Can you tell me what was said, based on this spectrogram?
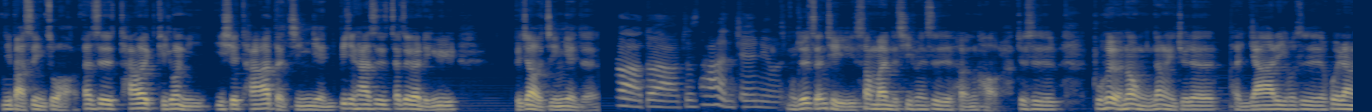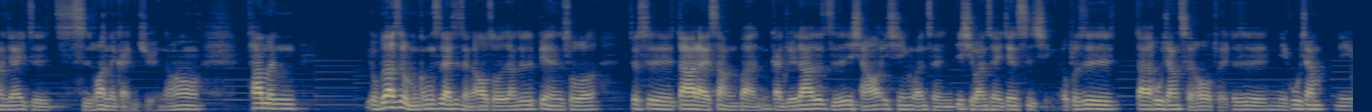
你把事情做好，但是他会提供你一些他的经验，毕竟他是在这个领域。比较有经验的，对啊，对啊，就是他很 genuine。我觉得整体上班的气氛是很好了，就是不会有那种让你觉得很压力，或是会让人家一直使唤的感觉。然后他们，我不知道是我们公司还是整个澳洲这样，就是变成说，就是大家来上班，感觉大家都只是想要一心完成，一起完成一件事情，而不是大家互相扯后腿，就是你互相，你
